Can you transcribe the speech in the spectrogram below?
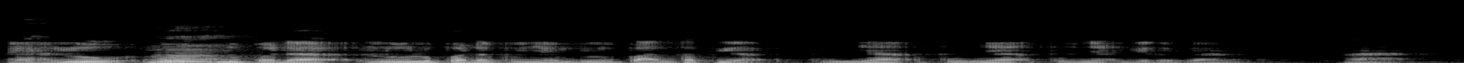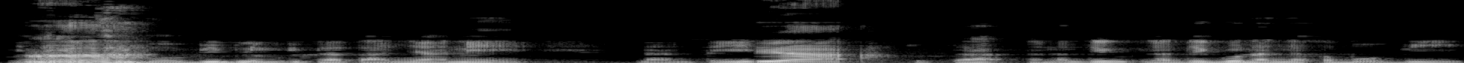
eh lu lu Hmm. lu pada lu lu pada punya bulu pantat gak? Punya punya punya gitu kan. Nah ini kan si Bobby belum kita tanya nih. Nanti Iya. kita nanti nanti gue nanya ke Bobby.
